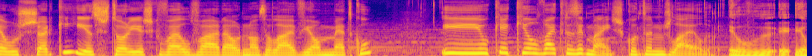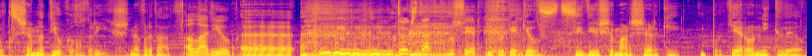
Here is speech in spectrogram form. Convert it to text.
É o Sharky e as histórias que vai levar ao Nós Alive e ao Medical. E o que é que ele vai trazer mais? Conta-nos lá, Hélio. Ele, ele que se chama Diogo Rodrigues, na verdade. Olá, Diogo. Ah, Estou a gostar de conhecer. e porquê é que ele se decidiu chamar Sharky? Porque era o nick dele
